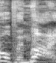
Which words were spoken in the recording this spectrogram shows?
Open mind.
